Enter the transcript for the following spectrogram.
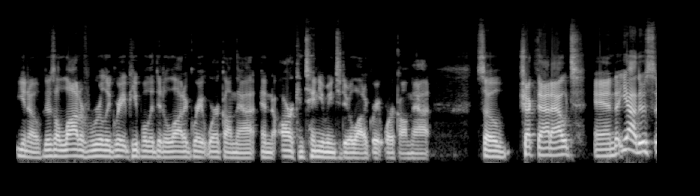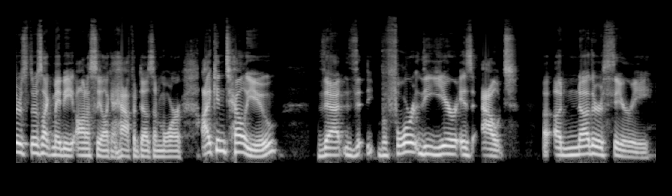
you know, there's a lot of really great people that did a lot of great work on that and are continuing to do a lot of great work on that. So check that out. And uh, yeah, there's there's there's like maybe honestly like a half a dozen more. I can tell you that th- before the year is out, another theory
